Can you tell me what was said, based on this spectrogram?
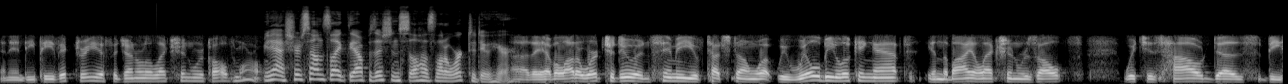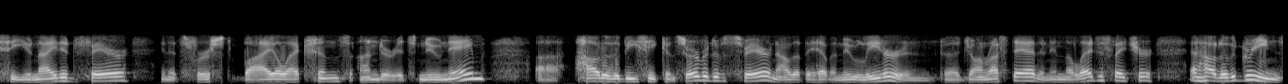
an NDP victory if a general election were called tomorrow. Yeah, sure sounds like the opposition still has a lot of work to do here. Uh, they have a lot of work to do, and Simi, you've touched on what we will be looking at in the by election results, which is how does BC United fare in its first by elections under its new name? Uh, how do the BC Conservatives fare now that they have a new leader in uh, John Rustad and in the legislature? And how do the Greens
